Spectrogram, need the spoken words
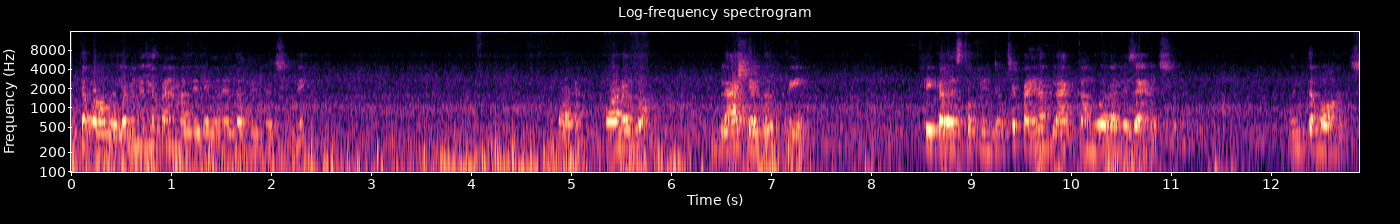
ఎంత బాగుంది. లెమన్ ఎల్లో పైన మళ్ళీ లెమన్ ఎల్లో ప్రింట్ వచ్చింది. బార్డర్లో బ్లాక్ ఎల్లో గ్రీన్ త్రీ కలర్స్తో ప్రింట్ వచ్చి పైన బ్లాక్ కంగోరా డిజైన్ వచ్చింది ఎంత బాగుంది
